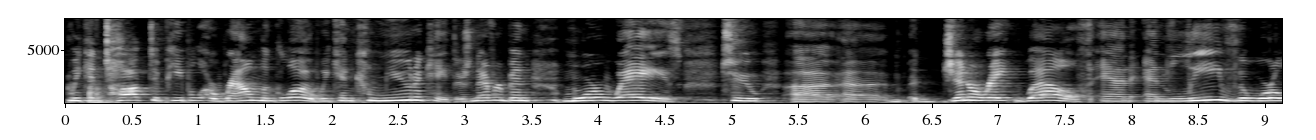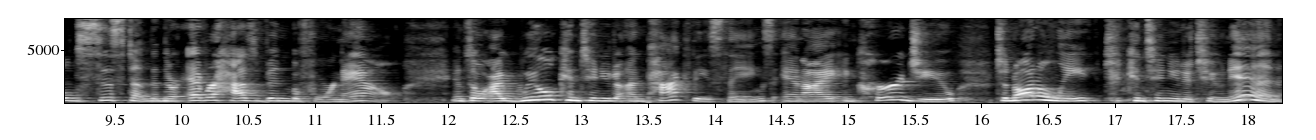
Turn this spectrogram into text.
we can talk to people around the globe. We can communicate. There's never been more ways to uh, uh, generate wealth and, and leave the world system than there ever has been before now. And so I will continue to unpack these things. And I encourage you to not only to continue to tune in,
